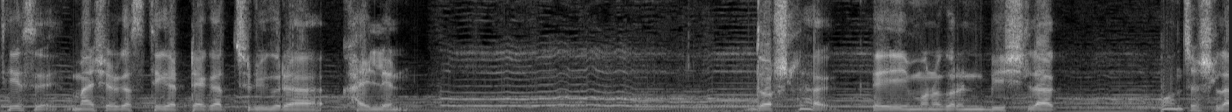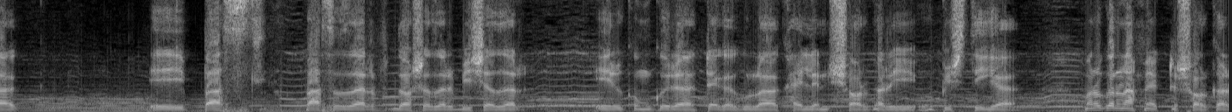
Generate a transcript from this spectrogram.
ঠিক আছে? মাইশের কাছ থেকে টাকা চুরি করে খাইলেন। দশ লাখ, এই মনে করেন বিশ লাখ, পঞ্চাশ লাখ, এই পাঁচ পাঁচ হাজার, দশ হাজার, বিশ হাজার, এরকম করে টাকাগুলা খাইলেন সরকারি অফিস থেকে। মনে করেন আপনি একটা সরকার।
